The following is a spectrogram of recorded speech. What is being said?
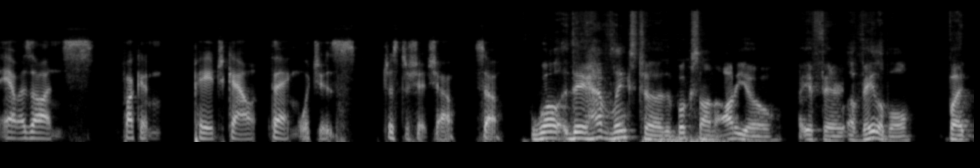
Amazon's fucking page count thing, which is just a shit show. So. Well, they have links to the books on audio if they're available, but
